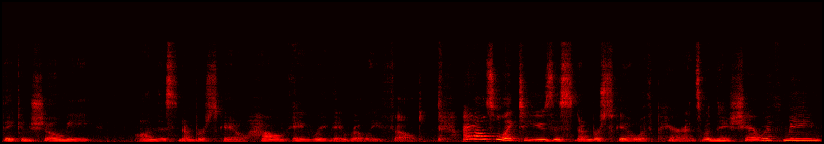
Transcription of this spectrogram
They can show me on this number scale how angry they really felt. Also like to use this number scale with parents when they share with me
